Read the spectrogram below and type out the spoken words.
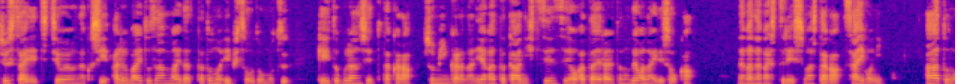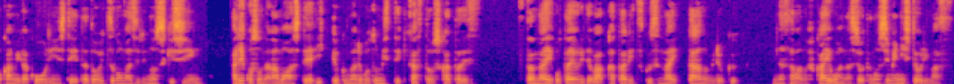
10歳で父親を亡くし、アルバイト三昧だったとのエピソードを持つケイト・ブランシェットだから庶民から成り上がったターに必然性を与えられたのではないでしょうか。長々失礼しましたが、最後に、アートの神が降臨していたドイツ語混じりの式シーン。あれこそ長回して一曲丸ごと見せて聞かせてほしかったです。拙いお便りでは語り尽くせないターの魅力。皆様の深いお話を楽しみにしております。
